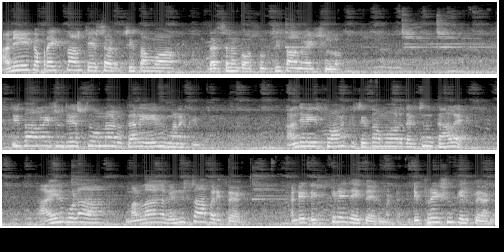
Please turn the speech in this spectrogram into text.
అనేక ప్రయత్నాలు చేశాడు సీతమ్మ దర్శనం కోసం సీతాన్వేషణలో. సీతాన్వేషణ చేస్తూ ఉన్నాడు కానీ ఏమి మనకి? ఆంజనేయ స్వామికి సీతమ్మవారి దర్శనం కాలే. ఆయన కూడా మళ్ళాగా నిరుత్సాహపడిపోయాడు. అంటే డిస్కరేజ్ అయిపోయాడు అనమాట డిప్రెషన్కి వెళ్ళిపోయాడు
